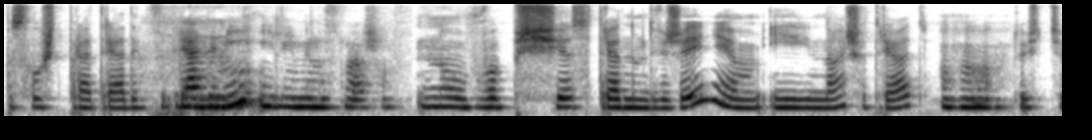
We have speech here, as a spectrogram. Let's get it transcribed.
послушать про отряды. С отрядами mm-hmm. или именно с нашим? Ну, вообще с отрядным движением и наш отряд. Угу. То есть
